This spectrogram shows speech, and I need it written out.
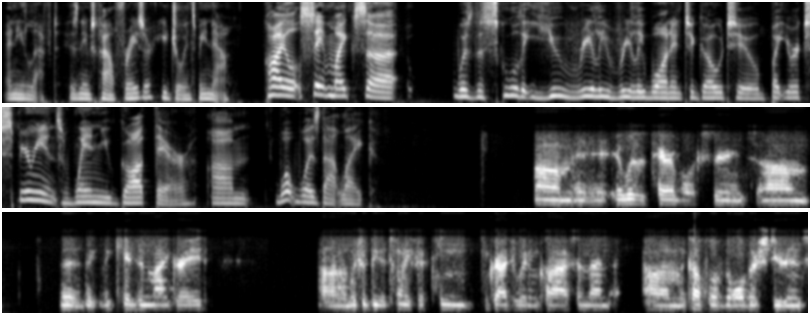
and he left. His name's Kyle Fraser. He joins me now. Kyle, St. Mike's uh, was the school that you really, really wanted to go to, but your experience when you got there, um, what was that like? Um, it, it was a terrible experience. Um, the, the the kids in my grade um, which would be the 2015 graduating class, and then um, a couple of the older students.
